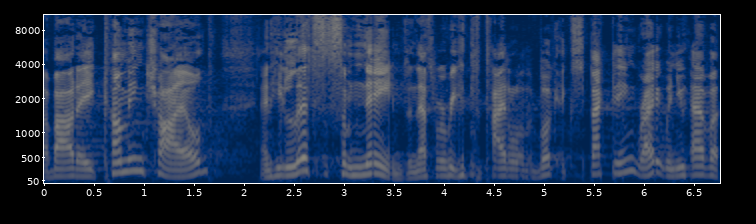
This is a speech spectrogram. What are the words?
about a coming child and he lists some names, and that's where we get the title of the book, Expecting, right? When you have a,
